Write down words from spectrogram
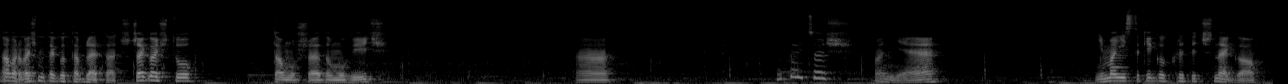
Dobra, weźmy tego tableta. Czy czegoś tu to muszę domówić? A... No to i coś chyba nie. Nie ma nic takiego krytycznego.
